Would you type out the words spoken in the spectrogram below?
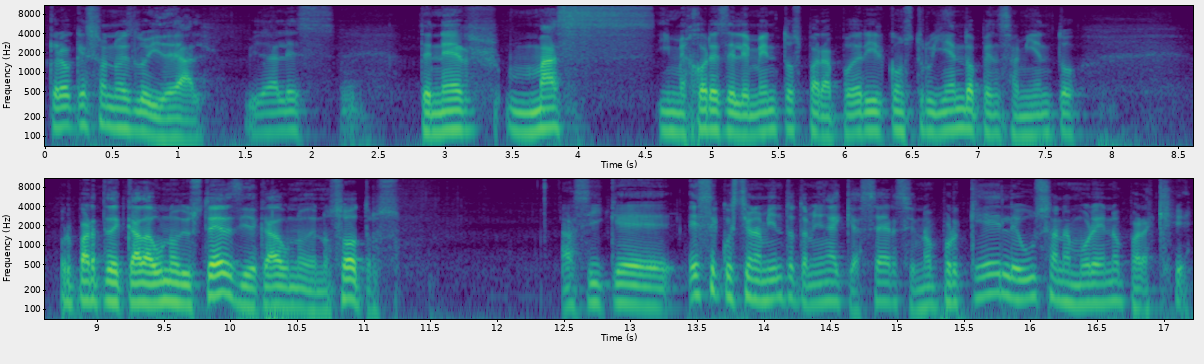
creo que eso no es lo ideal. Lo ideal es tener más y mejores elementos para poder ir construyendo pensamiento por parte de cada uno de ustedes y de cada uno de nosotros. Así que ese cuestionamiento también hay que hacerse, ¿no? ¿Por qué le usan a Moreno para que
